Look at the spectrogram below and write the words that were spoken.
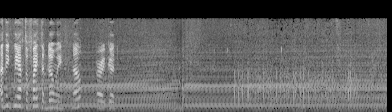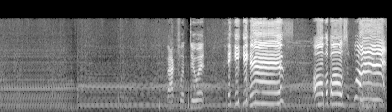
I think we have to fight them, don't we? No? Alright, good. Backflip, do it. yes! All the balls. What?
